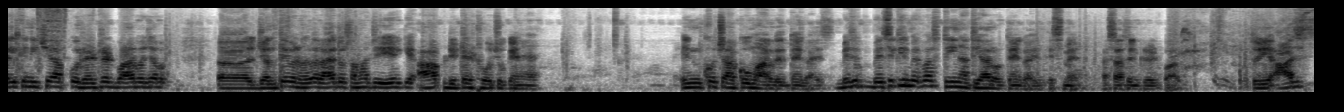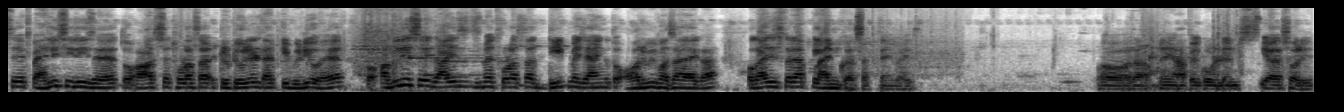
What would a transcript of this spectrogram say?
एल के नीचे आपको रेड रेड बार में जब जलते हुए नज़र आए तो समझ जाइए कि आप डिटेक्ट हो चुके हैं। इनको चाकू मार देते हैं गाइस बेसिकली मेरे पास तीन हथियार होते हैं गाइस इसमें असासिन क्रीड पास. तो ये आज से पहली सीरीज़ है तो आज से थोड़ा सा ट्यूटोरियल टाइप की वीडियो है. तो अगली से गाइस इसमें थोड़ा सा डीप में जाएँगे तो और भी मज़ा आएगा. और गाइस इस पर आप क्लाइम कर सकते हैं गाइस और आपने यहाँ पे गोल्डन या सॉरी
